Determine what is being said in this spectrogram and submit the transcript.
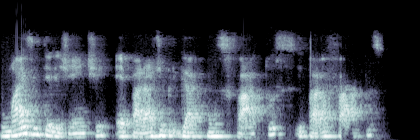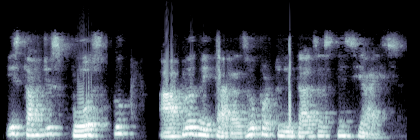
o mais inteligente é parar de brigar com os fatos e para fatos e estar disposto a aproveitar as oportunidades assistenciais.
